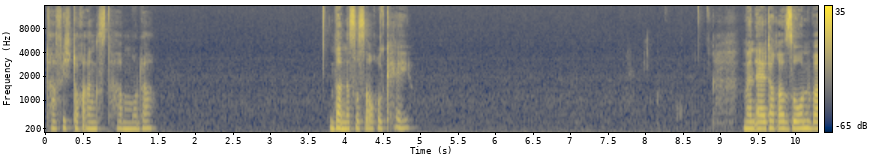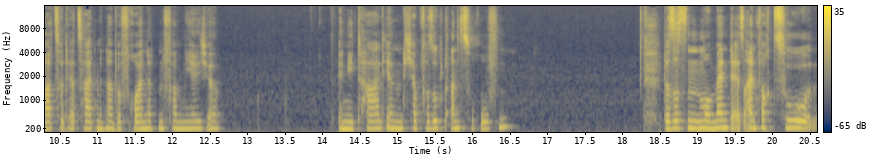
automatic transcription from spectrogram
darf ich doch Angst haben, oder? Und dann ist es auch okay. Mein älterer Sohn war zu der Zeit mit einer befreundeten Familie in Italien und ich habe versucht anzurufen das ist ein Moment, der ist einfach zu,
